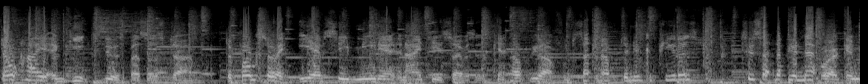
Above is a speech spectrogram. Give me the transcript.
Don't hire a geek to do a specialist job. The folks are at EFC Media and IT Services can help you out from setting up the new computers to setting up your network and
